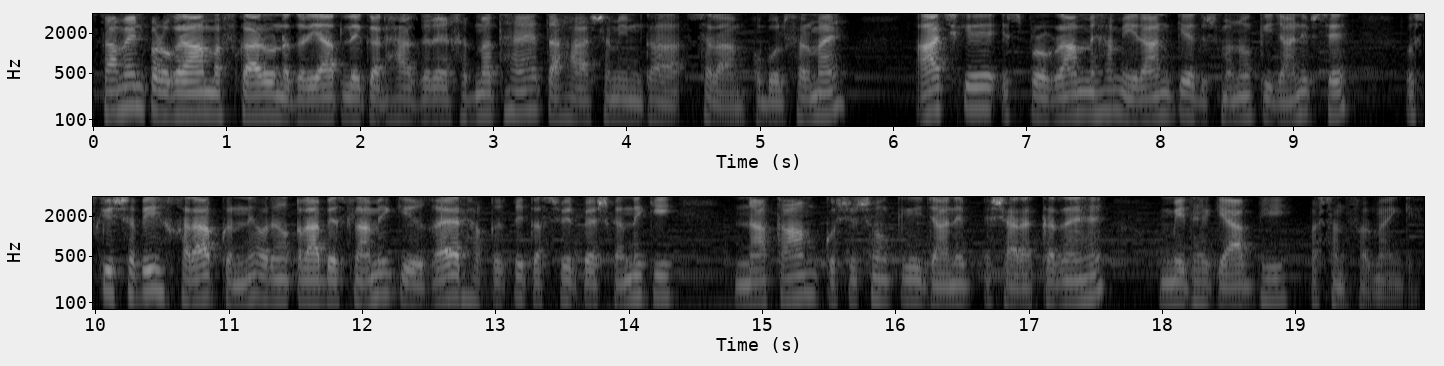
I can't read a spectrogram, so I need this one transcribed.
سامعین، پروگرام افکار و نظریات لے کر حاضر خدمت ہیں تہا شمیم کا سلام قبول فرمائیں۔ آج کے اس پروگرام میں ہم ایران کے دشمنوں کی جانب سے اس کی شبیہ خراب کرنے اور انقلاب اسلامی کی غیر حقیقی تصویر پیش کرنے کی ناکام کوششوں کی جانب اشارہ کر رہے ہیں۔ امید ہے کہ آپ بھی پسند فرمائیں گے۔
